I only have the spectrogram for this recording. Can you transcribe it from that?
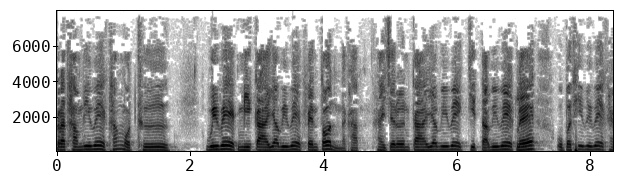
กระทำวิเวกทั้งหมดคือ วิเวกมีกายวิเวกเป็นต้นนะครับ ให้เจริญกายวิเวกจิตวิเวกและอุปธิวิเวกให้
